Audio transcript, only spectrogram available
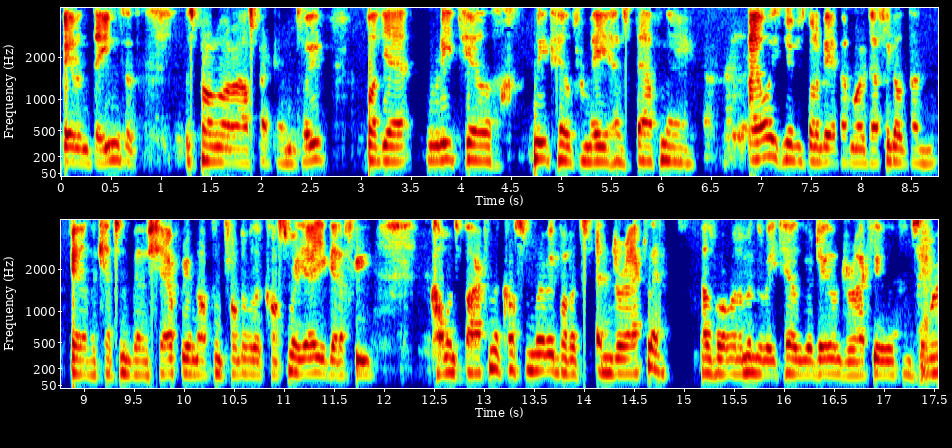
being in Dean's. It's, it's probably another aspect in too. But yeah, retail retail for me has definitely. I always knew it was going to be a bit more difficult than being in the kitchen and being a chef where you're not in front of the customer. Yeah, you get a few comments back from the customer maybe, but it's indirectly. As well, when I'm in the retail, you're dealing directly with the consumer,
